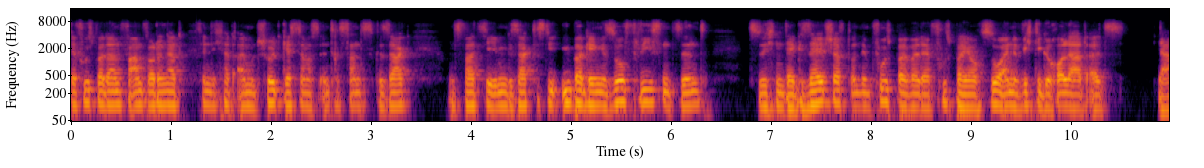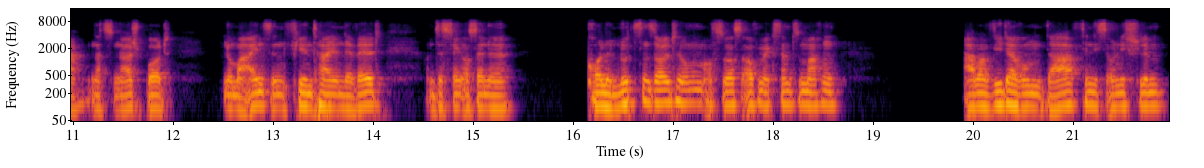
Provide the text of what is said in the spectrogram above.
der Fußball da eine Verantwortung hat, finde ich, hat Almut Schuld gestern was Interessantes gesagt. Und zwar hat sie eben gesagt, dass die Übergänge so fließend sind zwischen der Gesellschaft und dem Fußball, weil der Fußball ja auch so eine wichtige Rolle hat als ja, Nationalsport Nummer eins in vielen Teilen der Welt und deswegen auch seine Rolle nutzen sollte, um auf sowas aufmerksam zu machen. Aber wiederum da finde ich es auch nicht schlimm,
